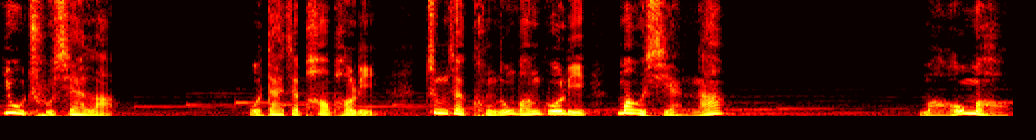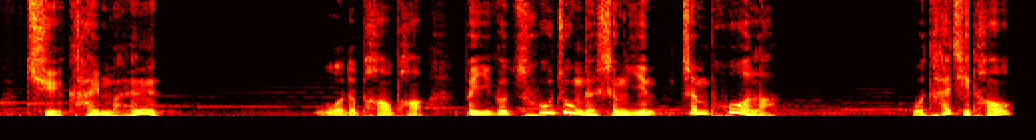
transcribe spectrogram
又出现了。我待在泡泡里，正在恐龙王国里冒险呢。毛毛去开门。我的泡泡被一个粗重的声音震破了。我抬起头，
